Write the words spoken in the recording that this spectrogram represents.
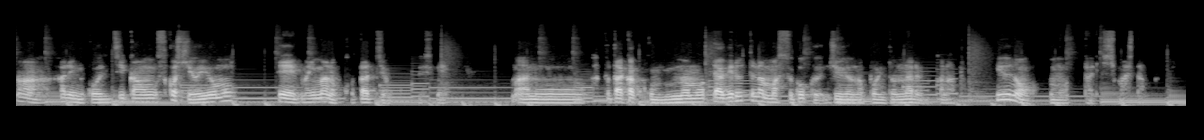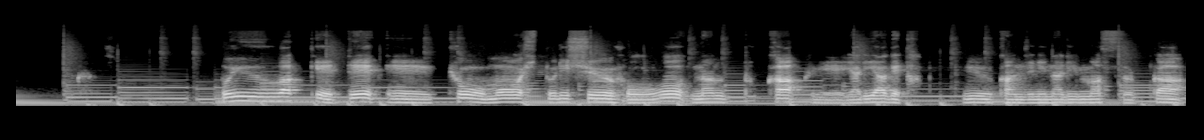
まあ、ある意味こう時間を少し余裕を持って、まあ、今の子たちをですね、まあ、あの温かく見守ってあげるっていうのは、まあ、すごく重要なポイントになるのかなというのを思ったりしました。というわけで、えー、今日も一人集法をなんとか、えー、やり上げたという感じになりますが、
